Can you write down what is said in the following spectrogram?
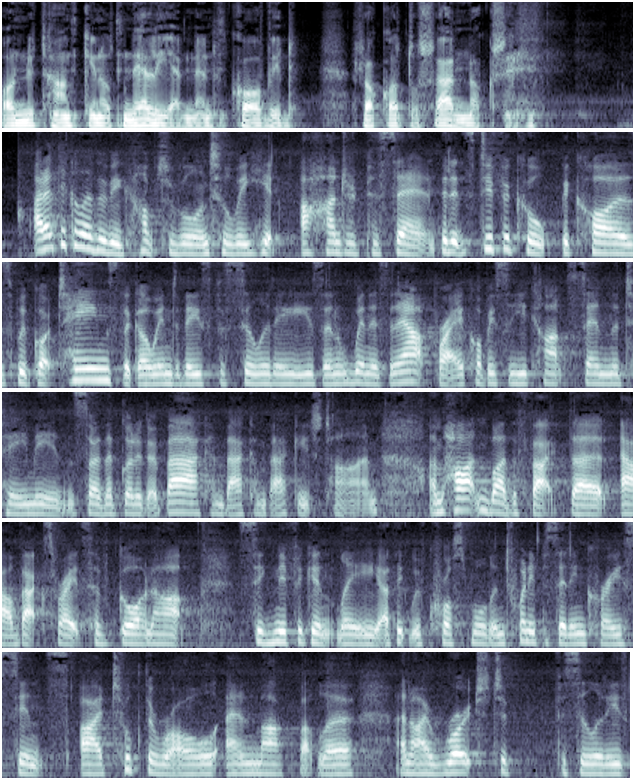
on nyt hankkinut neljännen COVID-rokotusannoksen. I don't think I'll ever be comfortable until we hit 100%, but it's difficult because we've got teams that go into these facilities, and when there's an outbreak, obviously you can't send the team in, so they've got to go back and back and back each time. I'm heartened by the fact that our vax rates have gone up significantly. I think we've crossed more than 20% increase since I took the role, and Mark Butler and I wrote to facilities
